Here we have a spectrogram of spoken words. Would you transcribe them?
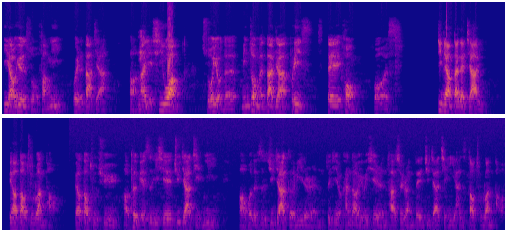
医疗院所防疫，为了大家，啊，那也希望所有的民众们，大家 please stay home for us，尽量待在家里，不要到处乱跑，不要到处去，啊，特别是一些居家检疫，啊，或者是居家隔离的人，最近有看到有一些人，他虽然被居家检疫，还是到处乱跑。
